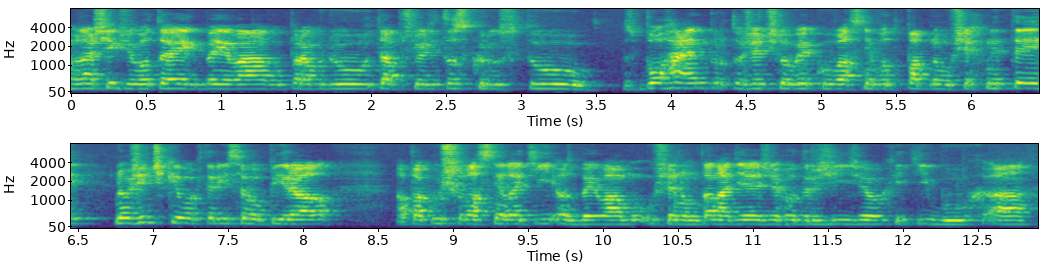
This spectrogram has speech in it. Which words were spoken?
v našich životech bývá opravdu ta příležitost k růstu s Bohem, protože člověku vlastně odpadnou všechny ty nožičky, o který se opíral a pak už vlastně letí a zbývá mu už jenom ta naděje, že ho drží, že ho chytí Bůh a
